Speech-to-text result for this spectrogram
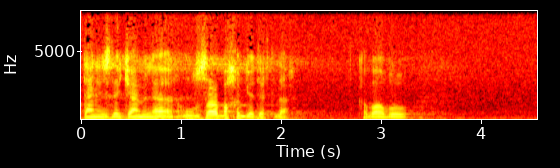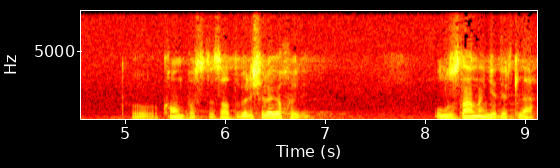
dənizdə gəmilər ulduzlara baxıb gedirdilər. Qabaq bu kompostda, zaten belə şeylər yox idi. Uluzlarla gedirdilər.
